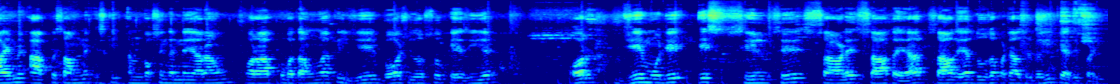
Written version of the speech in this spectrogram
आज मैं आपके सामने इसकी अनबॉक्सिंग करने जा रहा हूँ और आपको बताऊँगा कि ये वॉच दोस्तों कैसी है और ये मुझे इस सेल से साढ़े सात हज़ार सात हज़ार दो सौ पचास रुपये की कैसे पड़ी।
